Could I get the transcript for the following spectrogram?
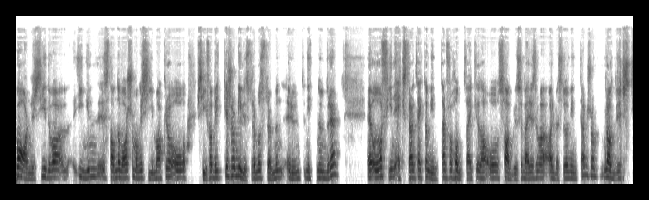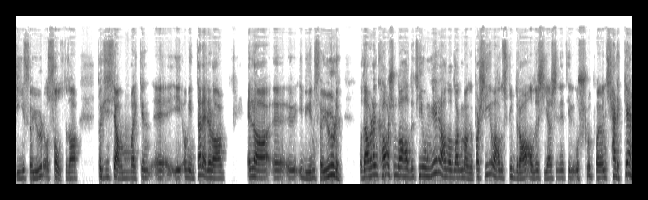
barneski. Det var ingen stand det var så mange skimakere og skifabrikker som Lillestrøm og Strømmen rundt 1900. Eh, og det var fin ekstrainntekt om vinteren for håndverkere da, og sagbrukserbærere som var arbeidsløse om vinteren. som lagde de ski før jul og solgte da på Kristianmarken eh, om vinteren, eller da, eller da eh, i byen før jul. Og Der var det en kar som da hadde ti unger, han hadde lagd mange par ski, og han skulle dra alle skia sine til Oslo på en kjelke.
